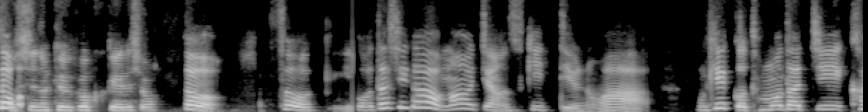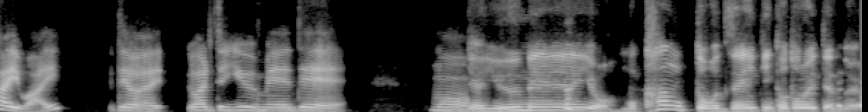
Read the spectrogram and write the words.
推しの究極系でしょ？そう、そう私が真央ちゃん好きっていうのはもう結構友達界隈では割と有名でもういや有名よ もう関東全域に轟いてんのよ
